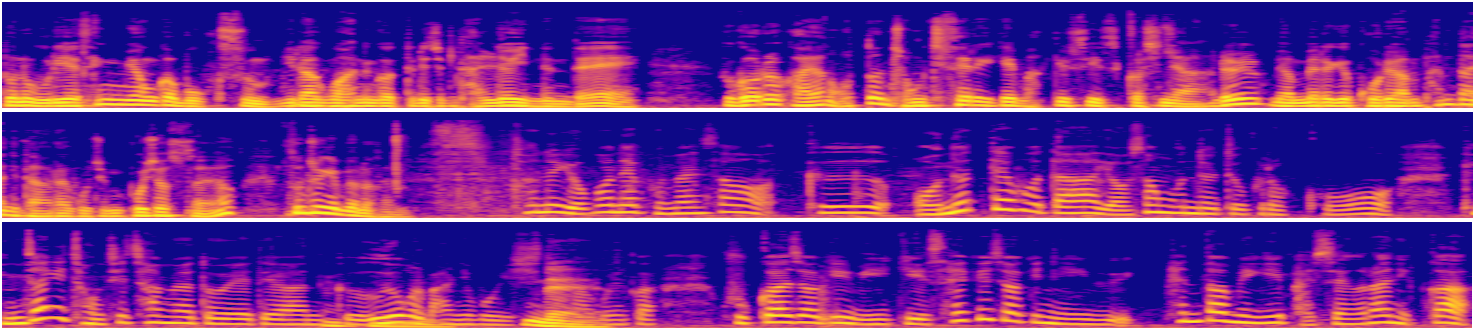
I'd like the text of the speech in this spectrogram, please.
또는 우리의 생명과 목숨이라고 하는 것들이 지금 달려 있는데 그거를 과연 어떤 정치 세력에게 맡길 수 있을 것이냐를 면밀하게 고려한 판단이다라고 좀 보셨어요. 손정혜 변호사님. 저는 요번에 보면서 그 어느 때보다 여성분들도 그렇고 굉장히 정치 참여도에 대한 그 음, 의욕을 음. 많이 보이시더라고요. 네. 그러니까 국가적인 위기, 세계적인 이 팬데믹이 발생을 하니까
